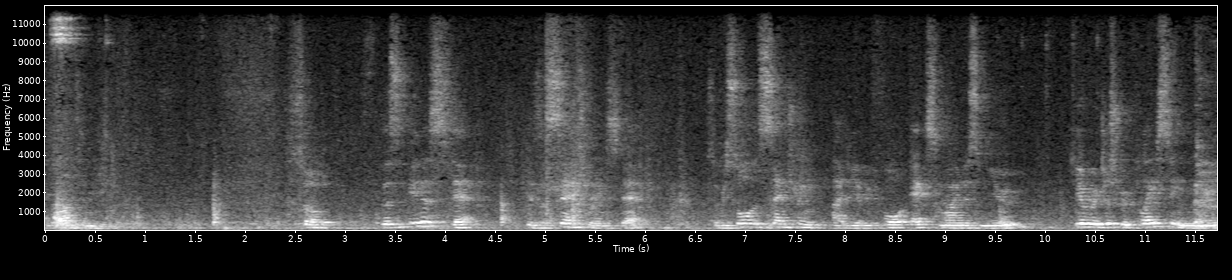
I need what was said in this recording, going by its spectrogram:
and the median. So this inner step is a centering step. So we saw the centering idea before, x minus mu here we're just replacing mu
